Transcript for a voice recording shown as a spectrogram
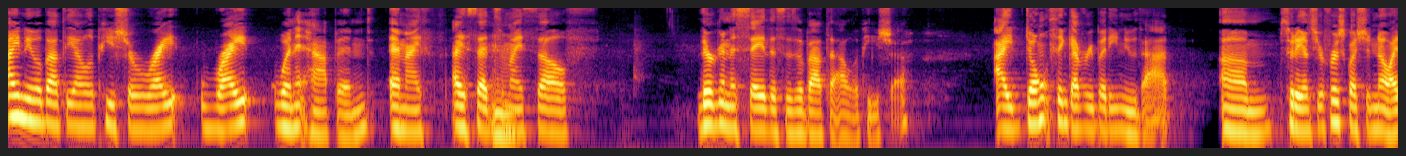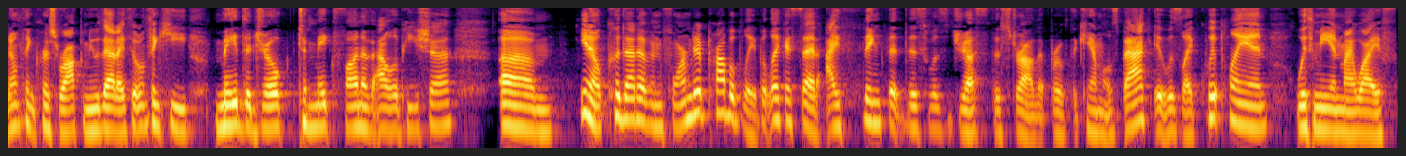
I knew about the alopecia right right when it happened. And I I said to myself they're going to say this is about the alopecia. I don't think everybody knew that. Um, so to answer your first question, no, I don't think Chris Rock knew that. I don't think he made the joke to make fun of alopecia. Um, you know, could that have informed it? Probably. But like I said, I think that this was just the straw that broke the camel's back. It was like, quit playing with me and my wife,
